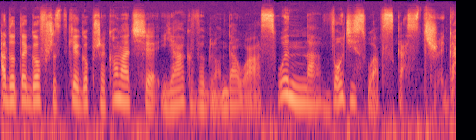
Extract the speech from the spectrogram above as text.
a do tego wszystkiego przekonać się, jak wyglądała słynna wodzisławska strzyga.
